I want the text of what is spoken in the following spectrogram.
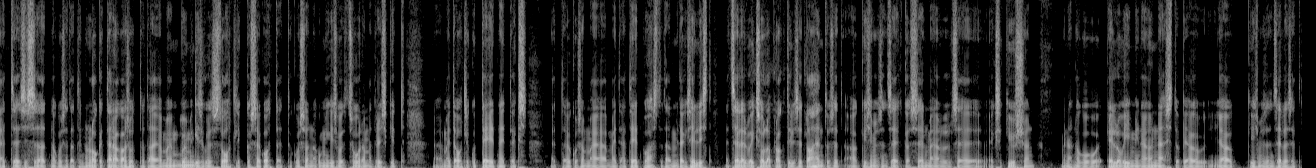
et siis sa saad nagu seda tehnoloogiat ära kasutada ja või mingisugusesse ohtlikusse kohta, et kus on nagu mingisugused suuremad riskid, äh, ma ei tea, ohtlikud teed näiteks et äh, on vaja, ma ei tea, teed puhastada või midagi sellist, et sellel võiks olla praktilised lahendused, aga küsimus on see, et kas Helmel see execution või noh, nagu elluviimine õnnestub ja, ja küsimus on selles, et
